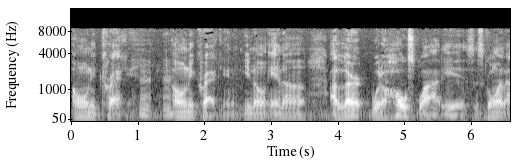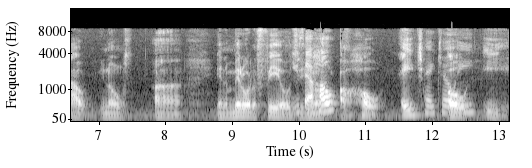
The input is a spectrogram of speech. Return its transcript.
Only cracking, only cracking, you know. And uh, I learned what a hoe squad is. It's going out, you know, uh, in the middle of the fields. You said know, hoe? A hoe. H O H-O-E? E.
